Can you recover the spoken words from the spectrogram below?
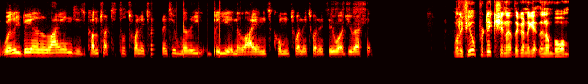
Will he be in the Lions? He's contracted till 2022. Will he be in the Lions come 2022? What do you reckon? Well, if your prediction that they're going to get the number one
